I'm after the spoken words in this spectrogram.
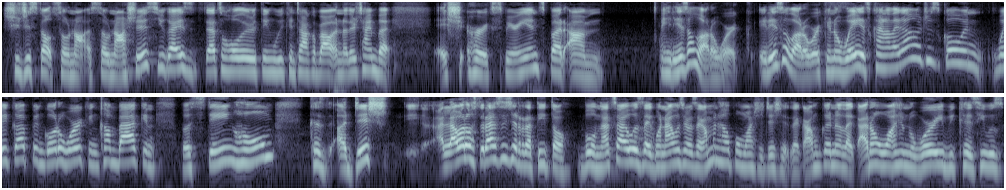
She just felt so not so nauseous. You guys, that's a whole other thing we can talk about another time. But sh- her experience, but um, it is a lot of work. It is a lot of work. In a way, it's kind of like oh, just go and wake up and go to work and come back and but staying home because a dish. Lava los trastes el ratito. Boom. That's why I was like when I was there, I was like I'm gonna help him wash the dishes. Like I'm gonna like I don't want him to worry because he was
